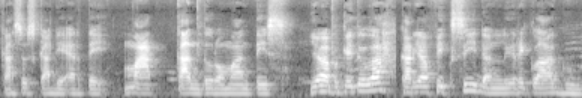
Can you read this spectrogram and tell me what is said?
Kasus KDRT, makan tuh romantis. Ya begitulah karya fiksi dan lirik lagu.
